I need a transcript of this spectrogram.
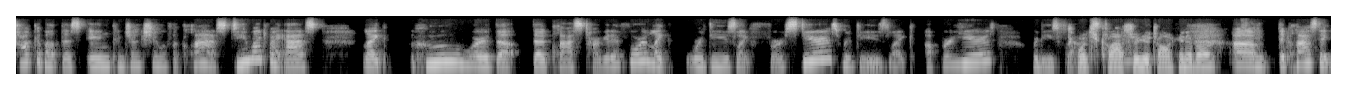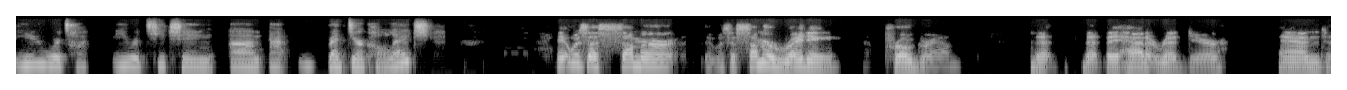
talk about this in conjunction with a class. Do you mind if i ask like who were the the class targeted for? Like were these like first years? Were these like upper years? Were these which class are you talking about? Um the class that you were talking you were teaching um, at Red Deer College it was a summer it was a summer writing program that that they had at Red Deer, and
